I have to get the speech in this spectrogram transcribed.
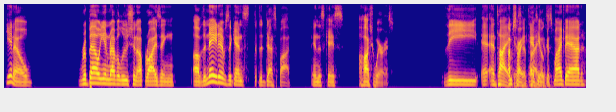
you know, rebellion, revolution, uprising of the natives against the despot, in this case, Ahasuerus. The A- Antiochus. I'm sorry, Antiochus. My bad.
